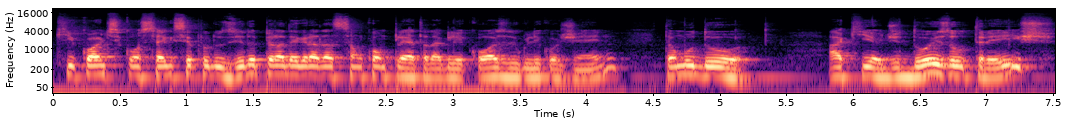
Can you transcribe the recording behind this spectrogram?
que consegue ser produzida pela degradação completa da glicose e do glicogênio. Então mudou aqui ó, de 2 ou 3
